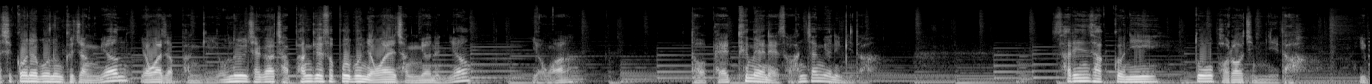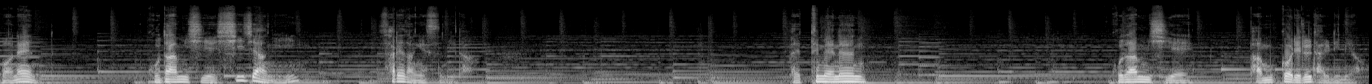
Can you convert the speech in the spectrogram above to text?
다시 꺼내보는 그 장면, 영화 자판기. 오늘 제가 자판기에서 뽑은 영화의 장면은요, 영화 더 배트맨에서 한 장면입니다. 살인 사건이 또 벌어집니다. 이번엔 고담시의 시장이 살해당했습니다. 배트맨은 고담시의 밤거리를 달리며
